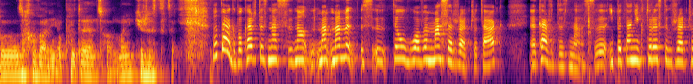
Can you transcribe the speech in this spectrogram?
e, zachowali, opowiadając o manikirzystce. No tak, bo każdy z nas, no, ma, mamy z tyłu głowy masę rzeczy, tak? Każdy z nas. I pytanie, które z tych rzeczy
